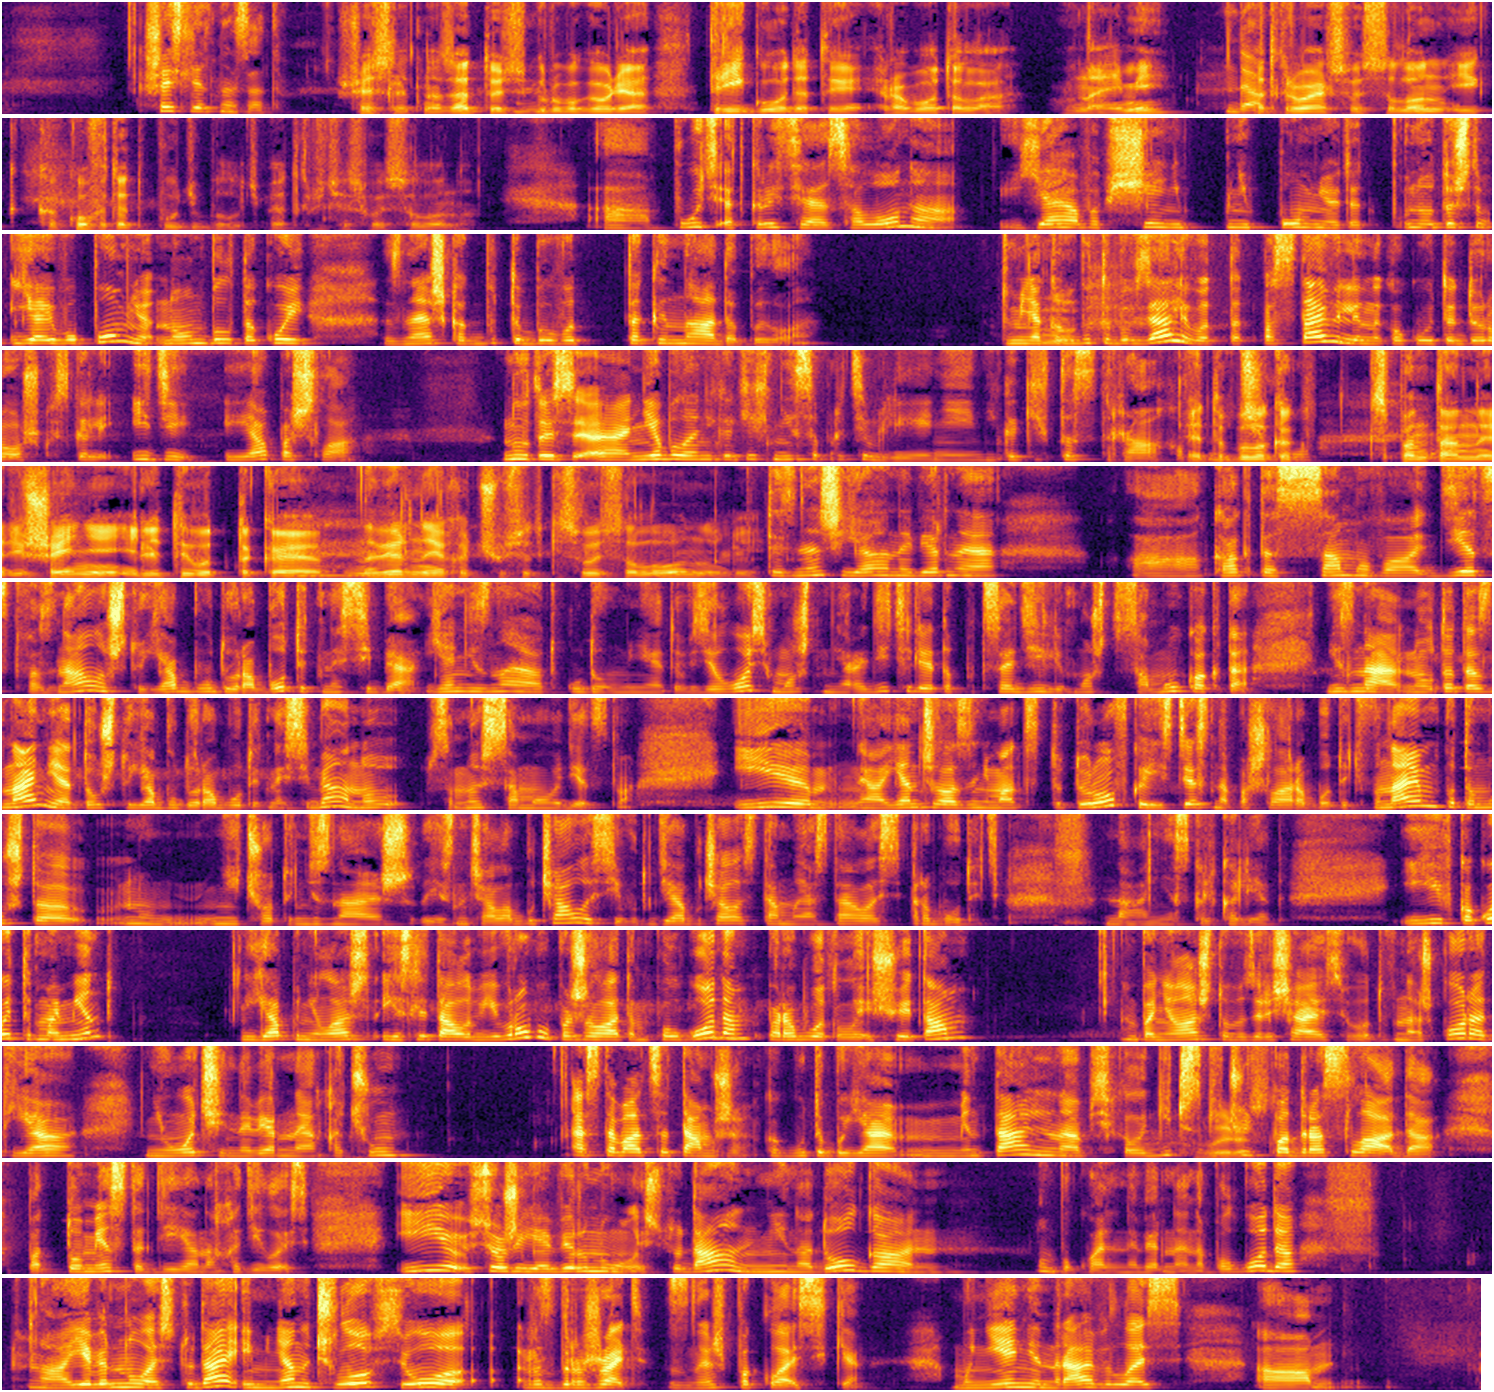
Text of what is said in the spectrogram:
Шесть лет назад. Шесть лет назад, то есть, Мгм. грубо говоря, три года ты работала в найме, Да. открываешь свой салон, и каков этот путь был у тебя, открытие своего салона? А, путь открытия салона, я вообще не, не помню этот... Ну, то, что я его помню, но он был такой, знаешь, как будто бы вот так и надо было. Меня Ну. как будто бы взяли, вот так поставили на какую-то дорожку и сказали, иди, и я пошла. Ну, то есть э, не было никаких ни сопротивлений, ни каких-то страхов. Это было ничего. как спонтанное решение, или ты вот такая, наверное, я хочу все-таки свой салон, или... Ты знаешь, я, наверное, как-то с самого детства знала, что я буду работать на себя. Я не знаю, откуда у меня это взялось. Может, мне родители это подсадили, может, саму как-то, не знаю. Но вот это знание, то, что я буду работать на себя, оно со мной с самого детства. И а, я начала заниматься татуировкой, естественно, пошла работать в найм, потому что, ну, ничего ты не знаешь. Я сначала обучалась, и вот где обучалась, там и осталась работать на несколько лет. И в какой-то момент я поняла, что я слетала в Европу, пожила там полгода, поработала еще и там, поняла, что возвращаясь вот в наш город, я не очень, наверное, хочу оставаться там же, как будто бы я ментально, психологически Выросла. чуть подросла, да, под то место, где я находилась. И все же я вернулась туда ненадолго, ну, буквально, наверное, на полгода. А, Я вернулась туда, и меня начало все раздражать, знаешь, по классике. Мне не нравилось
